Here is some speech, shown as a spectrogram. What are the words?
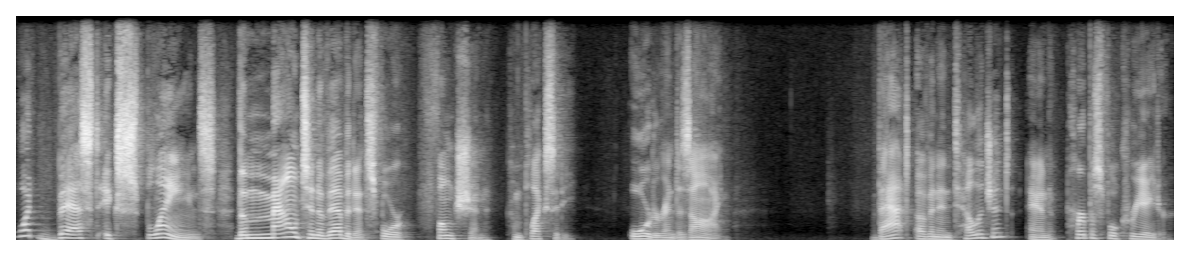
what best explains the mountain of evidence for function, complexity, order, and design, that of an intelligent and purposeful creator,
